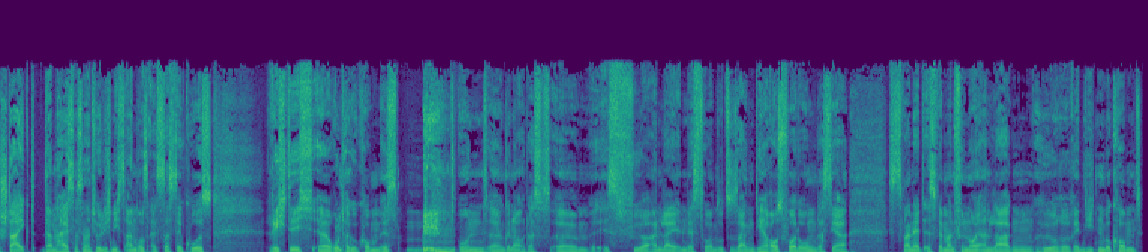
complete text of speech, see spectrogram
steigt, dann heißt das natürlich nichts anderes, als dass der Kurs richtig äh, runtergekommen ist. Mhm. Und äh, genau, das äh, ist für Anleiheinvestoren sozusagen die Herausforderung, dass ja es zwar nett ist, wenn man für Neuanlagen höhere Renditen bekommt,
